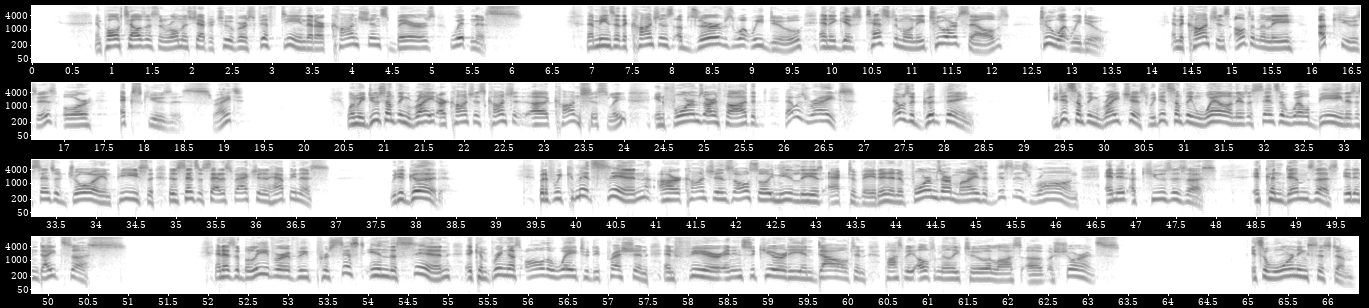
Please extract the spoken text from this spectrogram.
And Paul tells us in Romans chapter 2, verse 15, that our conscience bears witness. That means that the conscience observes what we do and it gives testimony to ourselves to what we do. And the conscience ultimately accuses or excuses, right? When we do something right, our conscience consci- uh, consciously informs our thought that that was right. That was a good thing. You did something righteous. We did something well, and there's a sense of well being. There's a sense of joy and peace. There's a sense of satisfaction and happiness. We did good. But if we commit sin, our conscience also immediately is activated and it forms our minds that this is wrong and it accuses us, it condemns us, it indicts us. And as a believer, if we persist in the sin, it can bring us all the way to depression and fear and insecurity and doubt and possibly ultimately to a loss of assurance. It's a warning system.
